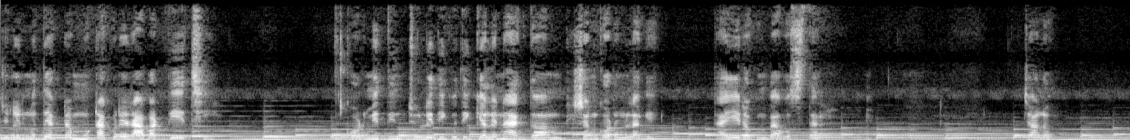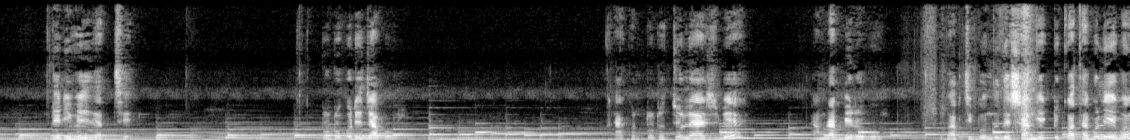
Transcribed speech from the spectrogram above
চুলের মধ্যে একটা মোটা করে রাবার দিয়েছি। গরমের দিন চুল এদিক ওদিক গেলে না একদম ভীষণ গরম লাগে। তাই এরকম ব্যবস্থা। চলো, দেরি হয়ে যাচ্ছে। টোটো করে যাব। এখন টোটো চলে আসবে, আমরা বেরোবো। ভাবছি বন্ধুদের সঙ্গে একটু কথা বলি এবং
